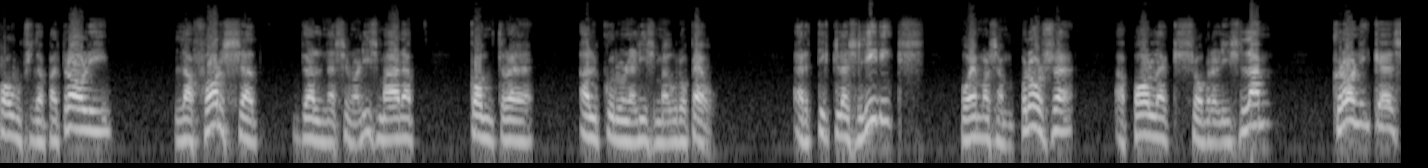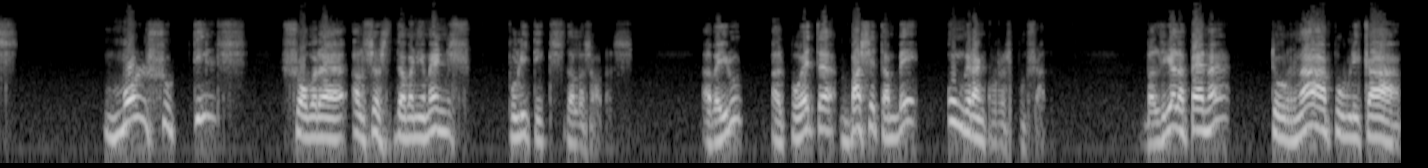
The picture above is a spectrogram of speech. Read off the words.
pous de petroli, la força del nacionalisme àrab contra el colonialisme europeu. Articles lírics, poemes en prosa, apòlegs sobre l'islam, cròniques molt subtils sobre els esdeveniments polítics d'aleshores. A Beirut, el poeta va ser també un gran corresponsal. Valdria la pena tornar a publicar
